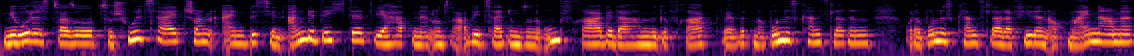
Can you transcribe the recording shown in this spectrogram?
mir wurde das zwar so zur Schulzeit schon ein bisschen angedichtet. Wir hatten in unserer Abi-Zeitung so eine Umfrage, da haben wir gefragt, wer wird mal Bundeskanzlerin oder Bundeskanzler, da fiel dann auch mein Name.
